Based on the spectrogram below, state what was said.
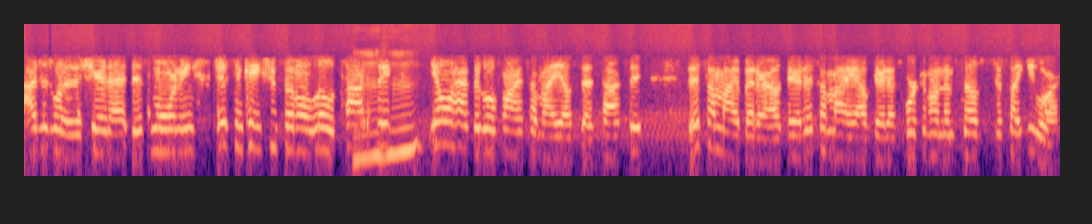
I just wanted to share that this morning, just in case you're feeling a little toxic. You don't have to go find somebody else that's toxic. There's somebody better out there. There's somebody out there that's working on themselves just like you are.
